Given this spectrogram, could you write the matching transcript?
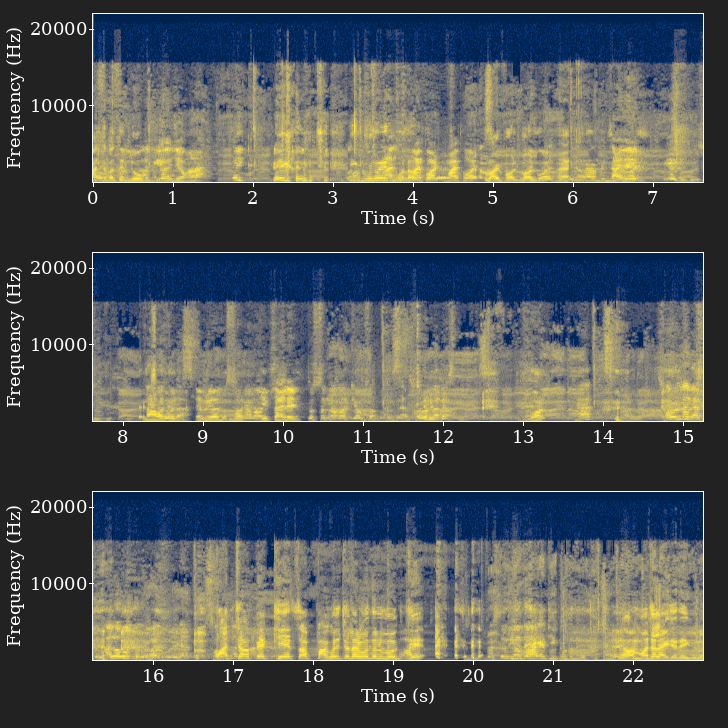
আশেপাশের লোক. বাচ্চা খেয়ে সব পাগল চোদার মতন বকছে আমার মজা লাগছে তো এইগুলো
